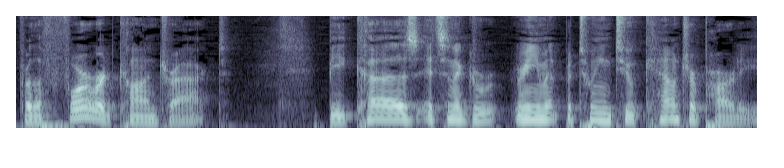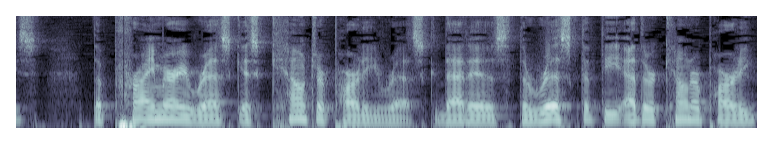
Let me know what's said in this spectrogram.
For the forward contract, because it's an agreement between two counterparties, the primary risk is counterparty risk. That is, the risk that the other counterparty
